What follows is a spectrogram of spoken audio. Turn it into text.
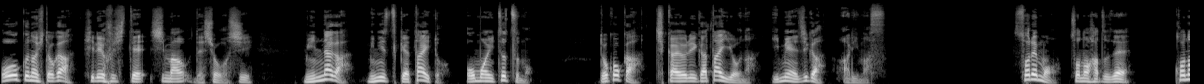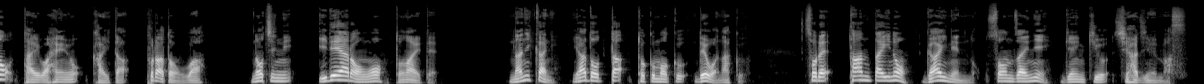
多くの人がひれ伏してしまうでしょうし、みんなが身につけたいと思いつつも、どこか近寄りがたいようなイメージがあります。それもそのはずで、この対話編を書いたプラトンは、後にイデア論を唱えて、何かに宿った特目ではなく、それ単体の概念の存在に言及し始めます。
